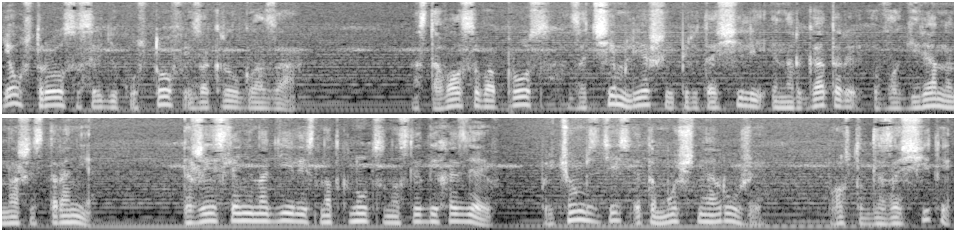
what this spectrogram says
Я устроился среди кустов и закрыл глаза. Оставался вопрос, зачем лешие перетащили энергаторы в лагеря на нашей стороне – даже если они надеялись наткнуться на следы хозяев, причем здесь это мощное оружие? Просто для защиты?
